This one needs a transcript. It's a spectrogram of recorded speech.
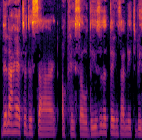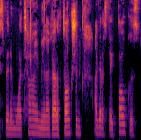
then I had to decide, okay, so these are the things I need to be spending more time in. I got to function, I got to stay focused.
